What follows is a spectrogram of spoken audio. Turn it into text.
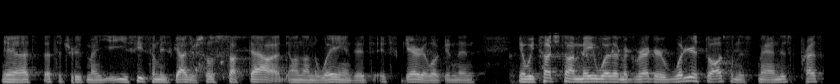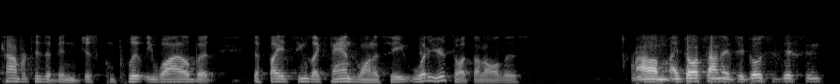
Yeah, that's that's the truth, man. You, you see some of these guys are so sucked out on on the weigh-ins. It's it's scary looking. And you know, we touched on Mayweather McGregor. What are your thoughts on this man? This press conferences have been just completely wild, but the fight seems like fans want to see. What are your thoughts on all this? Um, my thoughts on it. If it goes to distance,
